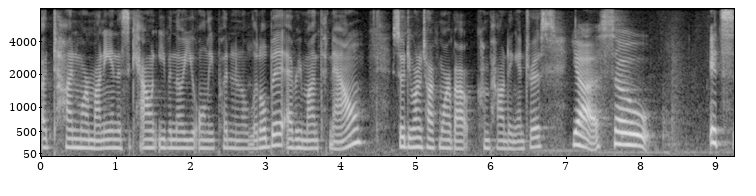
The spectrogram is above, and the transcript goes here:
a ton more money in this account, even though you only put in a little bit every month now. So, do you want to talk more about compounding interest? Yeah. So, it's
